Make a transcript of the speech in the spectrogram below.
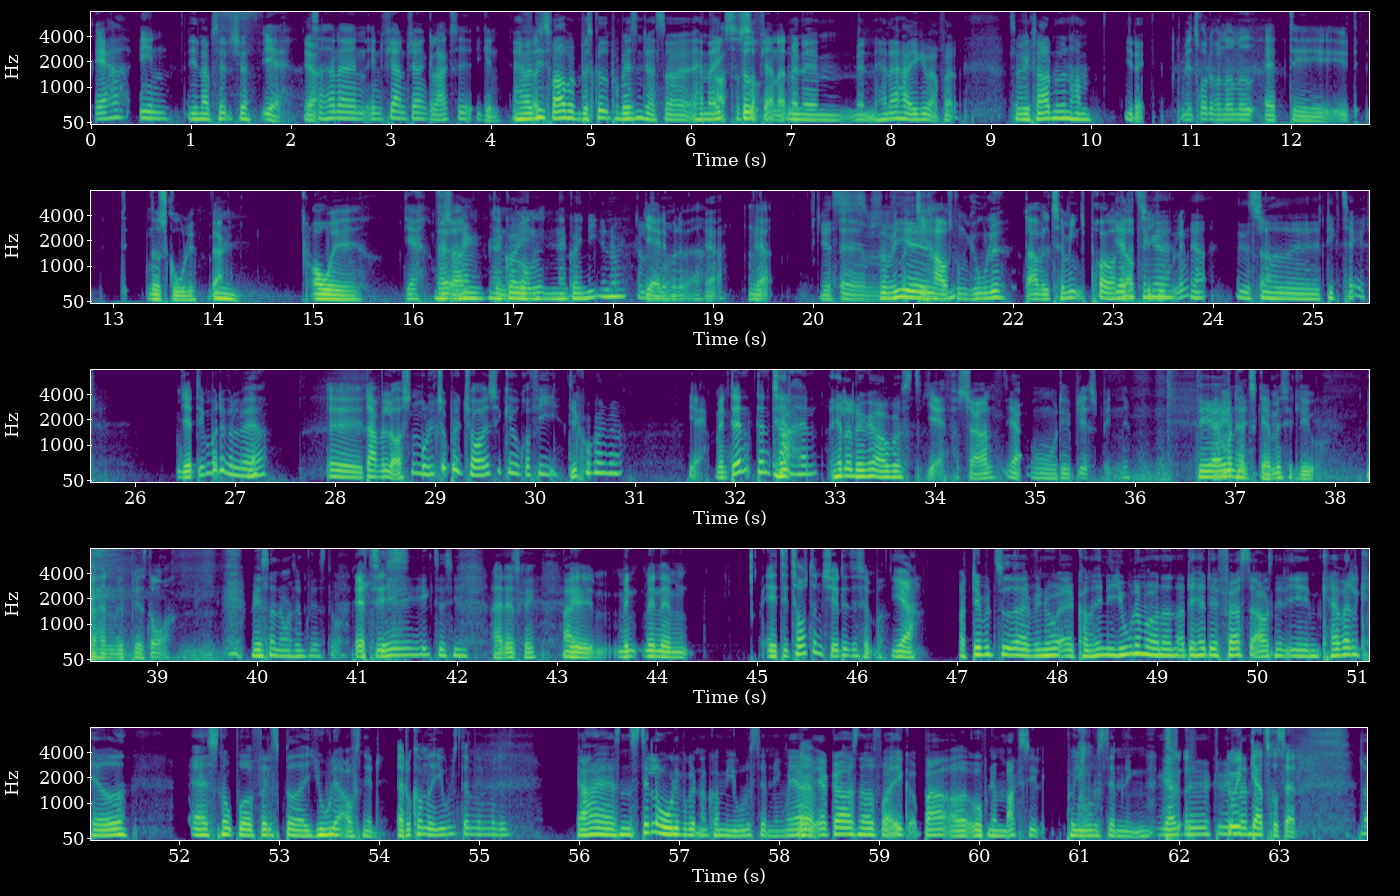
er en... In absentia. Ja, ja. Ja. så han er en, en fjern, fjern galakse igen. Han har lige svaret på en besked på Messenger, så øh, han er Nå, ikke så- død, så men, øhm, men han er her ikke i hvert fald. Så vi klarer den uden ham i dag. Jeg tror, det var noget med, at øh, noget skoleværk. Mm. Og øh, ja, Hvad, Søren, han, han, den går unge... i, han går i 9. nu? Eller Ja, det må det være. Ja. Ja. Yes. Øhm, så vi, og de øh, har også nogle jule... Der er vel terminsprøver ja, herop til jul, ikke? Ja, det er sådan noget øh, diktat. Ja, det må det vel være. Øh, der er vel også en multiple choice i geografi. Det kunne godt være. Ja, men den, den tager Ja. han. Held og lykke, August. Ja, for Søren. Ja. Uh, det bliver spændende. Det er Hvad må han skal med sit liv, når han vil blive stor? hvis han nogensinde bliver stor. Ja, Det er ikke til at sige. Nej, det er sgu ikke. Nej. Øh, men men øhm, øh, det er torsdag den 6. december. Ja, og det betyder, at vi nu er kommet ind i julemåneden, og det her det er første afsnit i en kavalkade af Snobrød og Fællesbader juleafsnit. Er du kommet i julestemning med det? Jeg er sådan stille og roligt begyndt at komme i julestemning, men jeg, Ja. jeg gør også noget for ikke bare at åbne maxild på julestemningen. Jeg, det, det, Du er ikke Gertrud nej,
